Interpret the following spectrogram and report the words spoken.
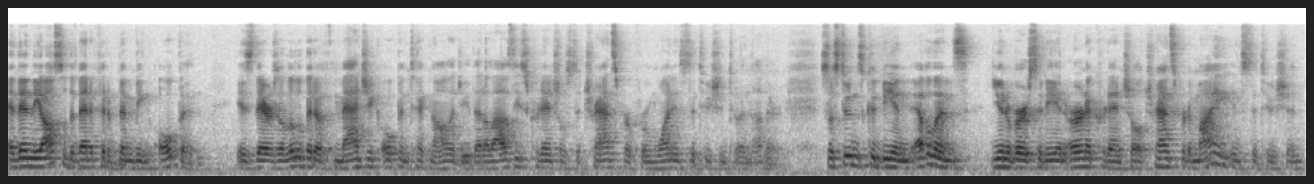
And then the, also the benefit of them being open is there's a little bit of magic open technology that allows these credentials to transfer from one institution to another. So students could be in Evelyn's university and earn a credential, transfer to my institution,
